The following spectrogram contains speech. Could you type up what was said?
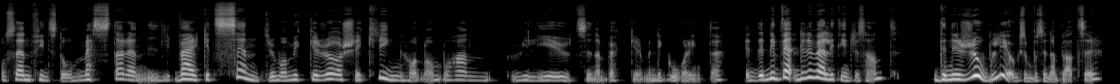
och sen finns då mästaren i verkets centrum och mycket rör sig kring honom och han vill ge ut sina böcker men det går inte. Den är, den är väldigt intressant. Den är rolig också på sina platser.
